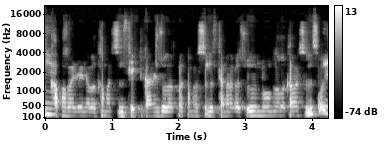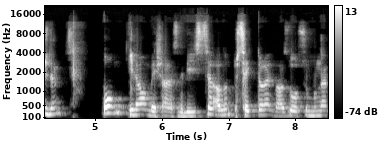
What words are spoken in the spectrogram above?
Evet. kap haberlerine bakamazsınız, teknik analiz olarak bakamazsınız, temel ne olduğuna bakamazsınız. O yüzden 10 ila 15 arasında bir hisse alın. Sektörel bazda olsun bunlar.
